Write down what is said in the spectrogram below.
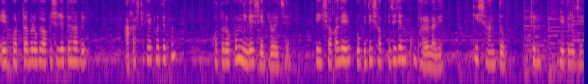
এরপর তো আবার ওকে অফিসে যেতে হবে। আকাশটাকে একবার দেখুন, কত রকম নীলের শেড রয়েছে। এই সকালের প্রকৃতির সব কিছু যেন খুব ভালো লাগে। কি শান্ত। চলুন, ভেতরে যাই।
